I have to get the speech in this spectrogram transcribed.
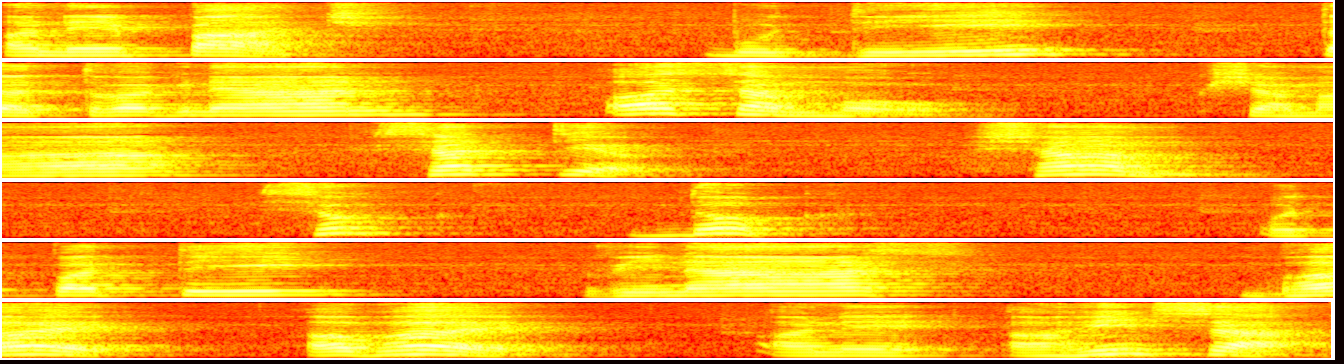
અને પાંચ. બુદ્ધિ, તત્વજ્ઞાન અસમો ક્ષમા, સત્ય, શમ, સુખ, દુઃખ ઉત્પત્તિ, વિનાશ, ભય, અભય અને અહિંસા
